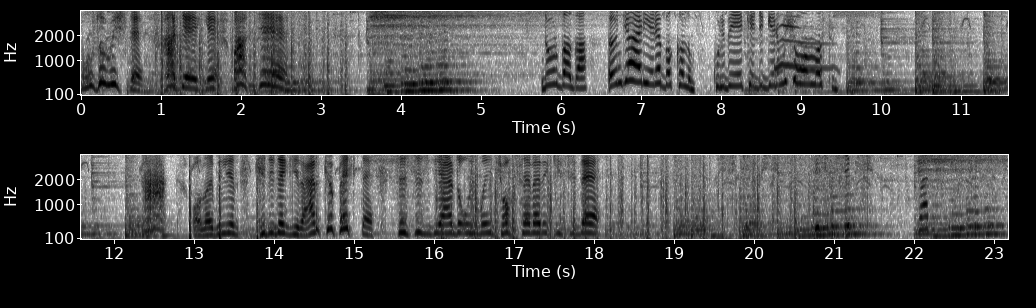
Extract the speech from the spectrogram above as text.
Buldum işte. Hadi Ege bahçeye. Dur Gaga. Önce her yere bakalım. Kulübeye kedi girmiş olmasın. Ha, olabilir. Kedi de girer, köpek de. Sessiz bir yerde uyumayı çok sever ikisi de. Pis pis pis. Ya, pis, pis, pis, pis.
